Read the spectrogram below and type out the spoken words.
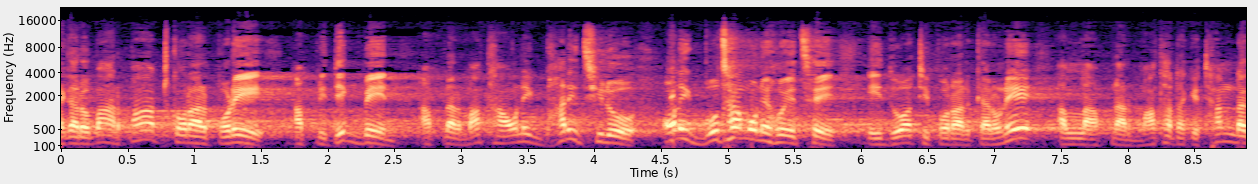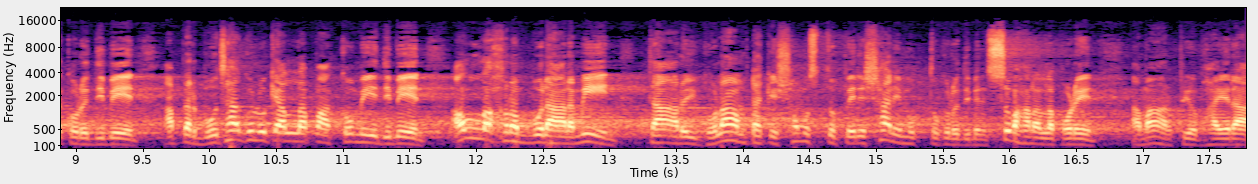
এগারো বার পাঠ করার পরে আপনি দেখবেন আপনার মাথা অনেক ভারী ছিল, অনেক বোঝা মনে হয়েছে। এই দোয়াটি পড়ার কারণে আল্লাহ আপনার মাথাটাকে ঠান্ডা করে দিবেন, আপনার বোঝাগুলোকে আল্লাহ পাক কমিয়ে দিবেন। আল্লাহ রব্বুল আলমিন তার ওই গোলামটাকে সমস্ত পেরেশানি মুক্ত করে দিবেন। সুবাহান আল্লাহ পড়েন। আমার প্রিয় ভাইরা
